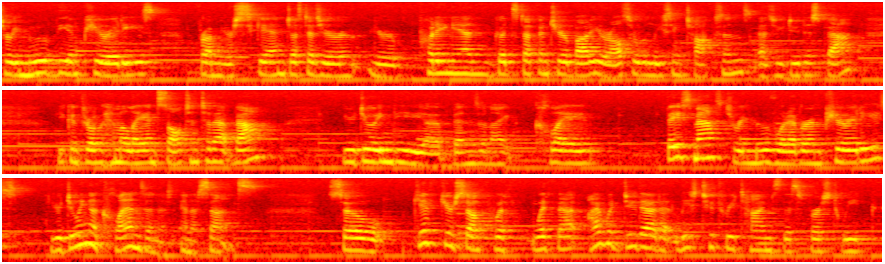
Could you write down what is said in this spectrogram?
to remove the impurities from your skin, just as you're, you're putting in good stuff into your body, you're also releasing toxins as you do this bath. You can throw Himalayan salt into that bath. You're doing the uh, bentonite clay face mask to remove whatever impurities. You're doing a cleanse in a, in a sense. So gift yourself with, with that. I would do that at least two, three times this first week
